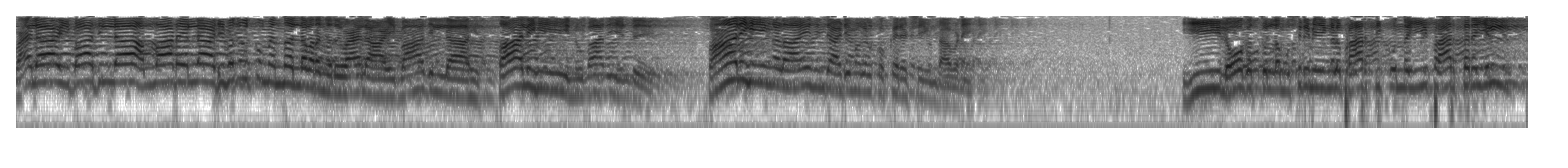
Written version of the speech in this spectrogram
വയലാ ഇബാദില്ല അള്ളാടെ എല്ലാ അടിമകൾക്കും എന്നല്ല പറഞ്ഞത്. വയലാ ഉപാധിയുണ്ട്. സാലിഹീങ്ങളായ നിന്റെ അടിമകൾക്കൊക്കെ രക്ഷയുണ്ടാവണേ. ഈ ലോകത്തുള്ള മുസ്ലിമീങ്ങൾ പ്രാർത്ഥിക്കുന്ന ഈ പ്രാർത്ഥനയിൽ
